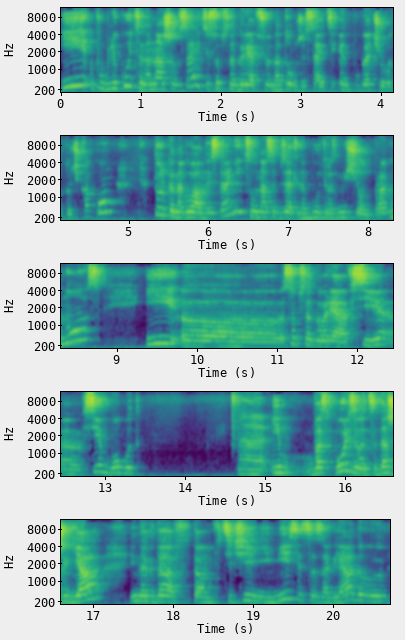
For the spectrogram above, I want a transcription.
и публикуется на нашем сайте собственно говоря все на том же сайте npugacheva.com только на главной странице у нас обязательно будет размещен прогноз и э, собственно говоря все э, все могут э, им воспользоваться. Даже я иногда там в течение месяца заглядываю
